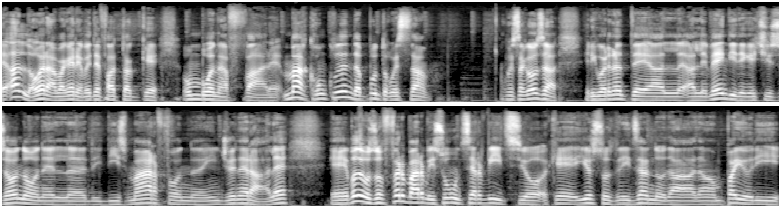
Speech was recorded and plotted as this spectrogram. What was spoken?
allora magari avete fatto anche un buon affare. Ma concludendo appunto questa questa cosa riguardante al, alle vendite che ci sono nel, di, di, smartphone in generale, eh, volevo soffermarmi su un servizio che io sto utilizzando da, da un paio di,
